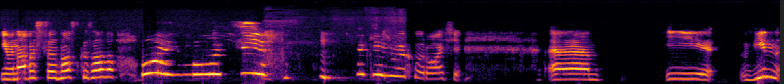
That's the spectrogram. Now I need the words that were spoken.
і вона би все одно сказала: Ой, молодці! Які ж ви хороші. Е, І він,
